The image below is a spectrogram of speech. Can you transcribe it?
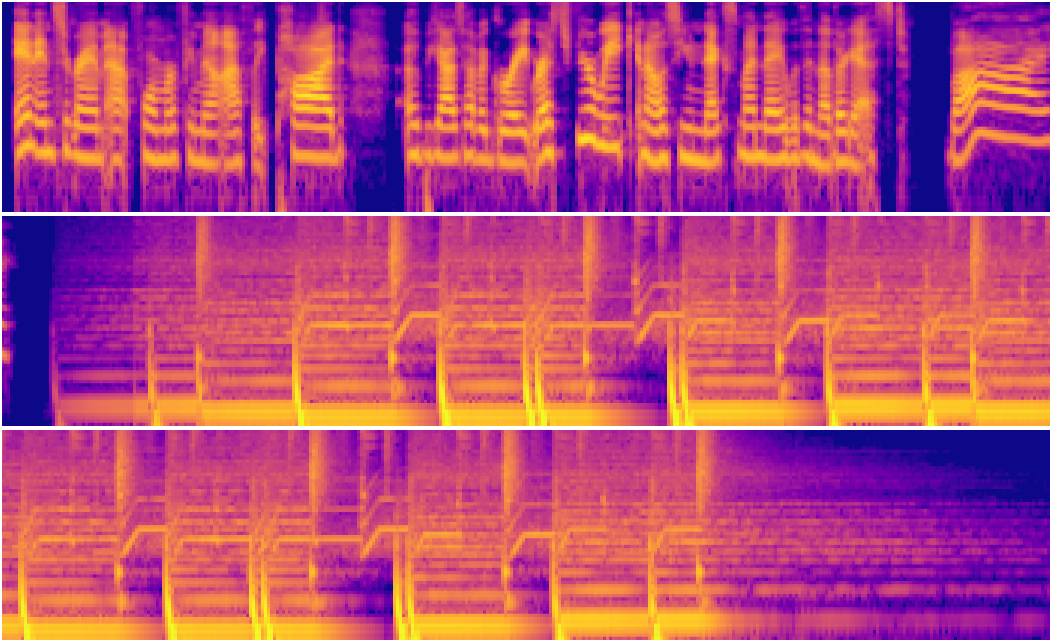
and Instagram at former female athlete pod. I hope you guys have a great rest of your week and I'll see you next Monday with another guest. Bye.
